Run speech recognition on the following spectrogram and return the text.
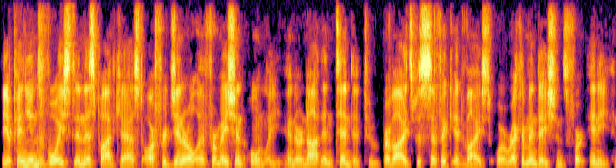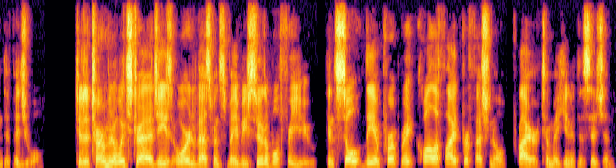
The opinions voiced in this podcast are for general information only and are not intended to provide specific advice or recommendations for any individual. To determine which strategies or investments may be suitable for you, consult the appropriate qualified professional prior to making a decision.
